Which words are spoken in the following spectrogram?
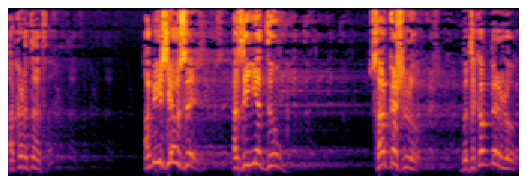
اکڑتا تھا۔ ابھی سے اسے اذیت دوں۔ سرکش لو، متکبر لو۔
